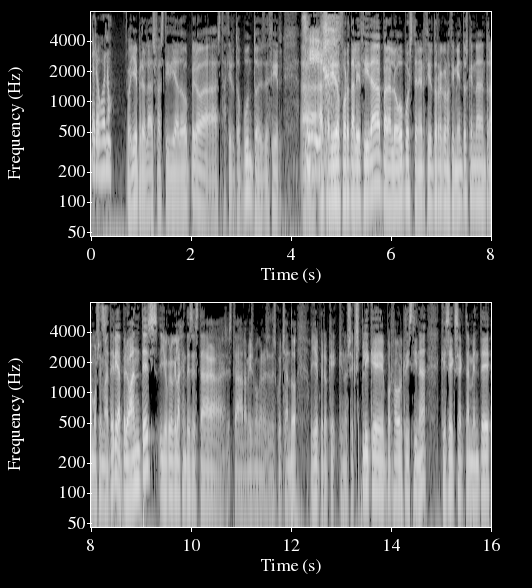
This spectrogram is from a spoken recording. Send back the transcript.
Pero bueno, Oye, pero la has fastidiado, pero hasta cierto punto. Es decir, ha, salido fortalecida para luego pues tener ciertos reconocimientos que nada entramos en materia. Pero antes, yo creo que la gente se está, está ahora mismo que nos está escuchando. Oye, pero que, nos explique, por favor, Cristina, qué es exactamente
